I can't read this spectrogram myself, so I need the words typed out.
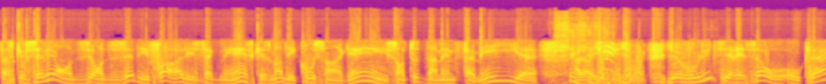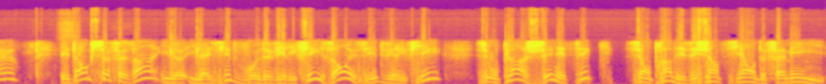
Parce que vous savez, on, dit, on disait des fois, ah, les Saguenayens, c'est quasiment des co-sanguins, ils sont tous dans la même famille. Euh. alors, il, a voulu tirer ça au, clair. Et donc, ce faisant, il a, il a essayé de, de vérifier, ils ont essayé de vérifier si au plan génétique, si on prend des échantillons de familles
